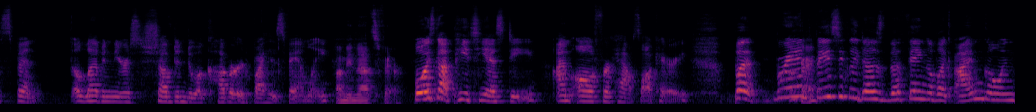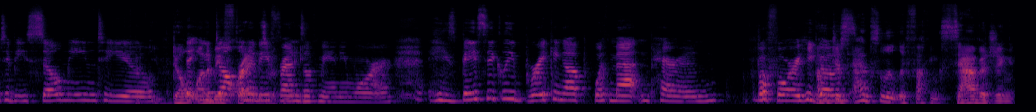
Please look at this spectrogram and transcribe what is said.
spent eleven years shoved into a cupboard by his family. I mean, that's fair. Boy's got PTSD. I'm all for lock Harry, but Rand Okay. basically does the thing of like I'm going to be so mean to you. You don't that want to you be don't friends want to be with friends me. with me anymore. He's basically breaking up with Mat and Perrin before he By goes. just absolutely fucking savaging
